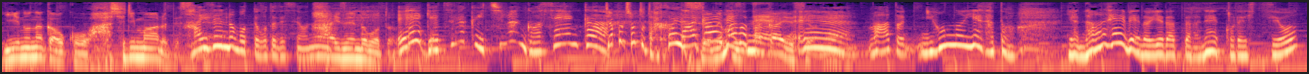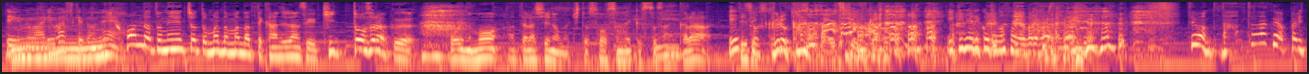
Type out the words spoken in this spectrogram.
家の中をこう走り回るです、ね、配膳ロボってことですよね。配膳ロボット。えー、月額1万5000円か。やっぱちょっと高いですよね。ね。まだ高いですよね、えー、まあ、あと日本の家だといや何平米の家だったらねこれ必要っていうのはありますけどね。日本だとねちょっとまだまだって感じなんですけどきっとおそらくこういうのも新しいのがきっとソースネクストさんから出てくるか。も いきなり小島さん呼ばれましたね。でもなんとなくやっぱり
